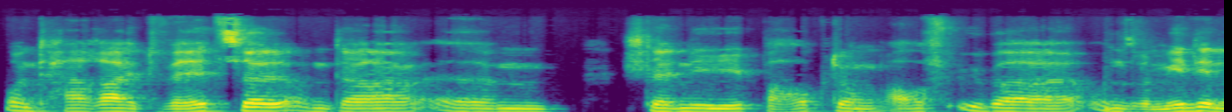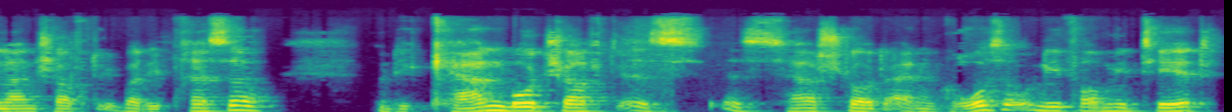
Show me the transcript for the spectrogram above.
und Harald Welzel und da ähm, stellen die Behauptungen auf über unsere Medienlandschaft, über die Presse. Und die Kernbotschaft ist, es herrscht dort eine große Uniformität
